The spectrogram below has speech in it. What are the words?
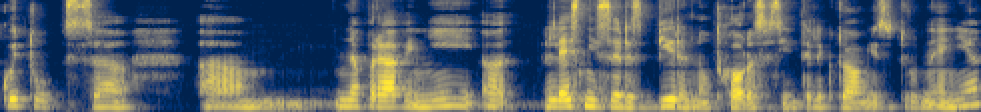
които са а, направени а, лесни за разбиране от хора с интелектуални затруднения,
